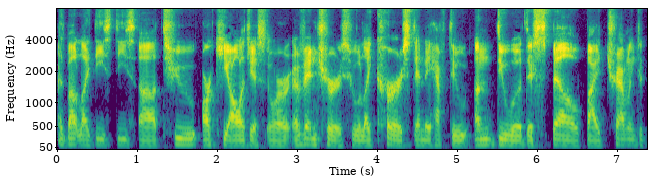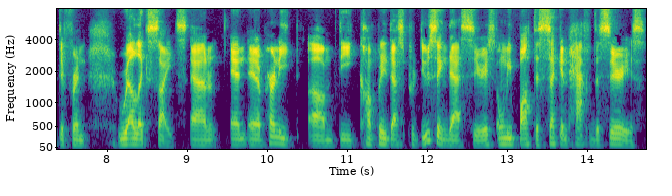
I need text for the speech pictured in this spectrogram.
about like these these uh two archaeologists or adventurers who are like cursed and they have to undo uh, their spell by traveling to different relic sites and and, and apparently um the company that's producing that series only bought the second half of the series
